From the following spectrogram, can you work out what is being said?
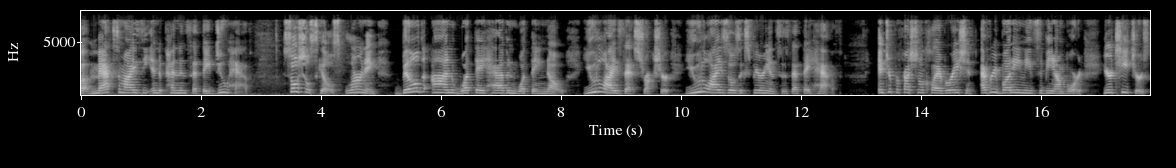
but maximize the independence that they do have. Social skills, learning, build on what they have and what they know. Utilize that structure, utilize those experiences that they have. Interprofessional collaboration, everybody needs to be on board. Your teachers,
